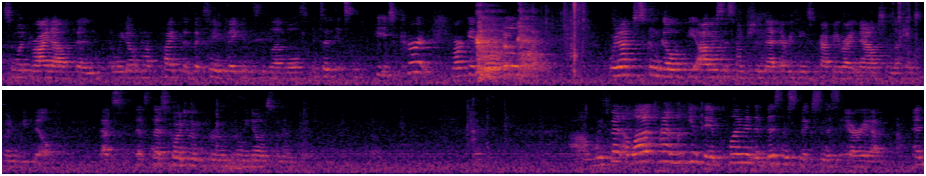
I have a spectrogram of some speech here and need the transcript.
somewhat dried up and, and we don't have quite the same vacancy levels. It's, a, it's, it's current market a little, we're not just going to go with the obvious assumption that everything's crappy right now, so nothing's going to be built. That's, that's, that's going to improve, and we know it's going to improve. Um, we spent a lot of time looking at the employment and business mix in this area, and,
